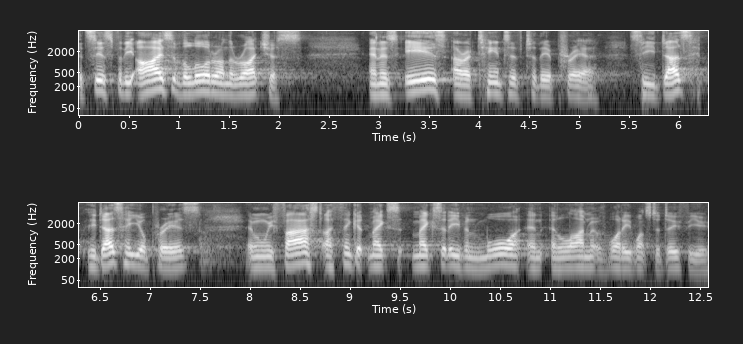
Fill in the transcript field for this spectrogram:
it says, For the eyes of the Lord are on the righteous, and his ears are attentive to their prayer. So he does, he does hear your prayers. And when we fast, I think it makes, makes it even more in, in alignment with what He wants to do for you.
